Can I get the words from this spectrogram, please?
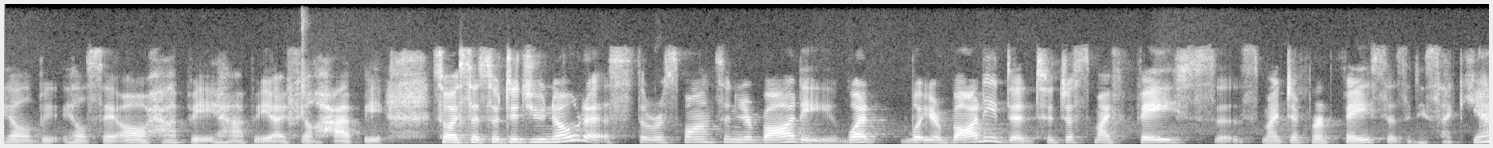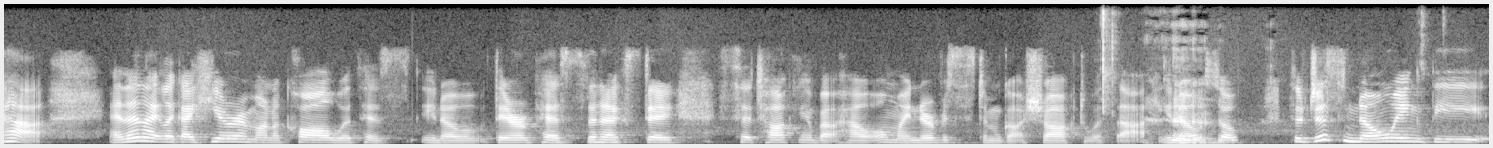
he'll be he'll say, "Oh, happy, happy. I feel happy." So I said, "So did you notice the response in your body? What what your body did to just my faces, my different faces?" And he's like, "Yeah." And then I like I hear him on a call with his, you know, therapist the next day to talking about how oh my nervous system got shocked with that, you know. so so just knowing the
